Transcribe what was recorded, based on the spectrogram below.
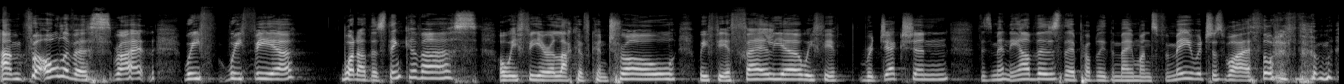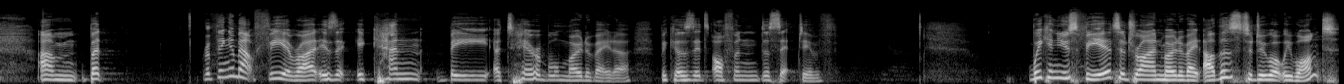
um, for all of us, right, we, we fear what others think of us, or we fear a lack of control, we fear failure, we fear rejection. There's many others. They're probably the main ones for me, which is why I thought of them. Um, but the thing about fear, right, is it, it can be a terrible motivator because it's often deceptive. We can use fear to try and motivate others to do what we want,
